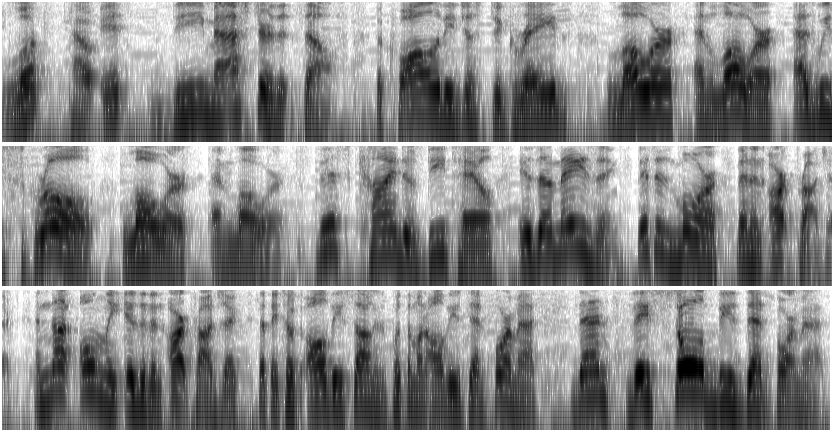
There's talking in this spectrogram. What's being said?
look how it demasters itself the quality just degrades lower and lower as we scroll lower and lower. This kind of detail is amazing. This is more than an art project. And not only is it an art project that they took all these songs and put them on all these dead formats, then they sold these dead formats.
